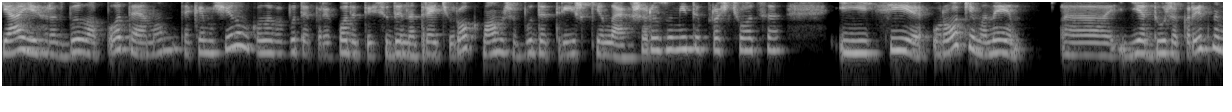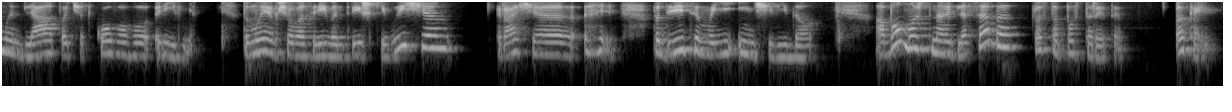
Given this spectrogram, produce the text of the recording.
Я їх розбила по темам. Таким чином, коли ви будете переходити сюди на третій урок, вам вже буде трішки легше розуміти, про що це. І ці уроки, вони є дуже корисними для початкового рівня. Тому, якщо у вас рівень трішки вище, краще подивіться мої інші відео. Або можете навіть для себе просто повторити. Окей,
